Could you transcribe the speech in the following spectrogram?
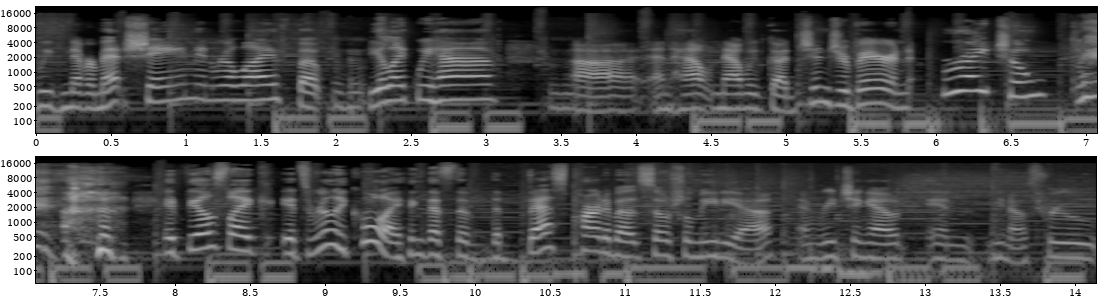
we've never met Shane in real life, but Mm-hmm. Feel like we have. Uh, and how now we've got Ginger Bear and Rachel. it feels like it's really cool. I think that's the the best part about social media and reaching out in you know through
